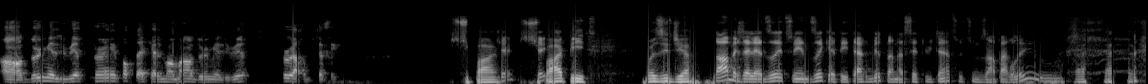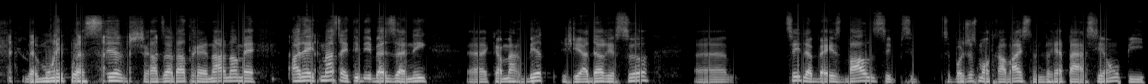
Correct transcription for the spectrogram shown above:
en 2008, peu importe à quel moment en 2008, peut arbitrer. Super. Super. Puis Vas-y, Jeff. Non, mais j'allais dire, tu viens de dire que tu es arbitre pendant 7-8 ans. Tu veux -tu nous en parler? Ou... le moins possible. Je suis rendu un entraîneur. Non, mais honnêtement, ça a été des belles années. Euh, comme arbitre, j'ai adoré ça. Euh, sais, le baseball, c'est pas juste mon travail, c'est une vraie passion. Puis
